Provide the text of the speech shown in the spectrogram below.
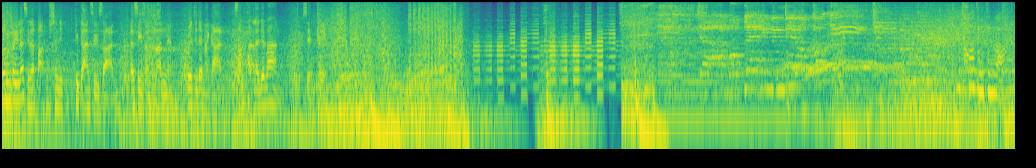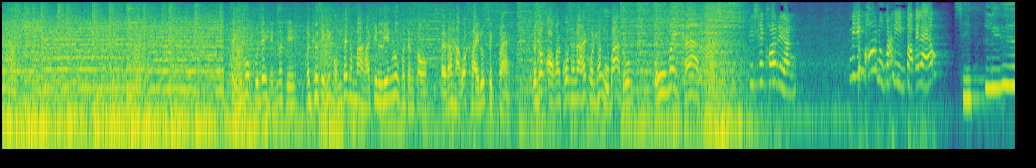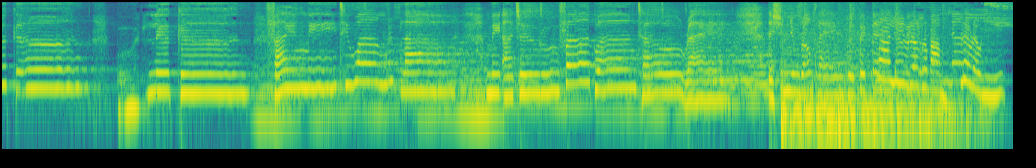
ดนตรีและศิลปะทุกชนิดคือการสื่อสาร แต่สิ่งสำคัญเนี่ยคือจินตนาการ สัมผัสอะไรได้บ้างจากเสียงเพลง จากบทเพลงหนึ่งเดียวของนี้นี่พ่อจริงๆเหรอ วกคุณได้เห็นเมื่อกี้ มันคือสิ่งที่ผมใช้ทำมาหากินเลี้ยงลูกมาจนโต แต่ถ้าหากว่าใครรู้สึกแปลกจนต้องออกมาโพลธนาให้คนทั้งหมู่บ้านรู้กูไม่แคร์ไม่ใช่พ่อเรือง ไม่ใช่พ่อหนูมาลีอีกต่อไปแล้ว เจ็บเหลือเกินปวดเหลือเกินฟ้ายังมีที่ว่างหรือเปล่า ไม่อาจจะรู้ฟ้ากว้า แต่ฉันยังร้องเพลงเพื่อไปเป็นมาลีเรืองระบำเร็วๆนี้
